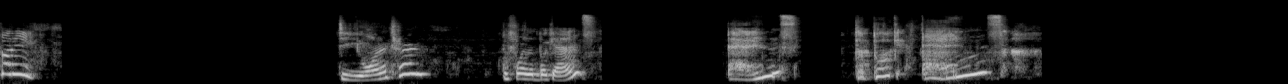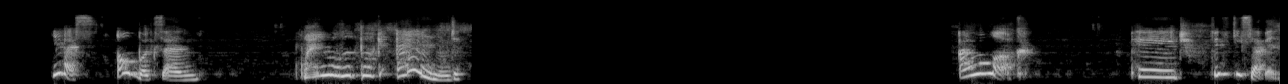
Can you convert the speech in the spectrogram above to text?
funny. Do you want to turn before the book ends? Ends? The book ends? Yes, all books end. When will the book end? I will look. Page 57.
